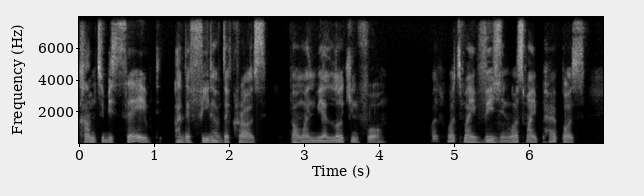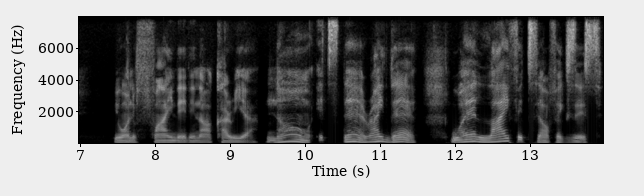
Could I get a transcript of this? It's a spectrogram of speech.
come to be saved at the feet of the cross. But when we are looking for what, what's my vision? What's my purpose? We want to find it in our career. No, it's there, right there, where life itself exists,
